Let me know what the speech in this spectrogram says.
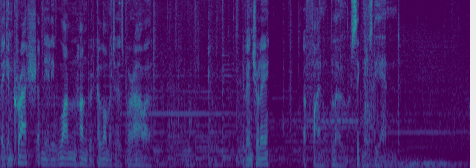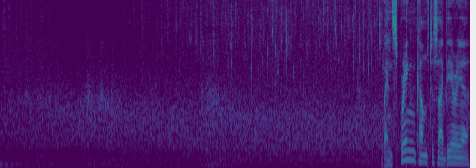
They can crash at nearly 100 kilometers per hour. Eventually, a final blow signals the end. When spring comes to Siberia,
